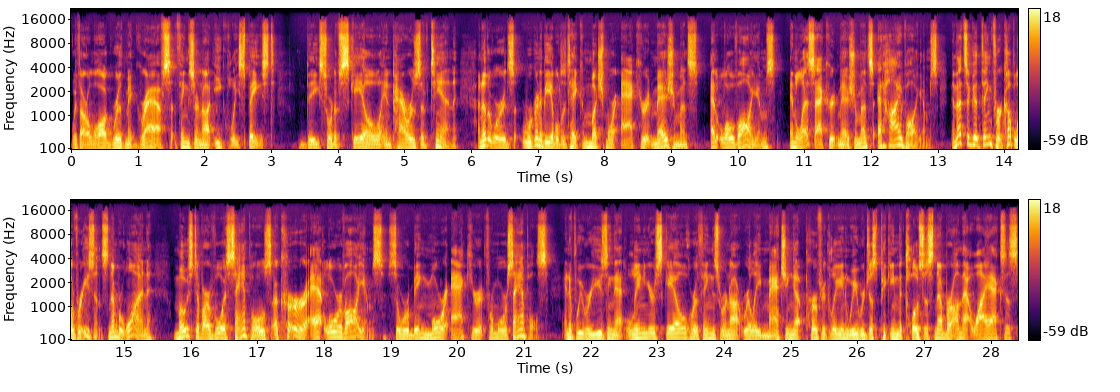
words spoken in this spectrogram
With our logarithmic graphs, things are not equally spaced they sort of scale in powers of 10. In other words, we're going to be able to take much more accurate measurements at low volumes and less accurate measurements at high volumes. And that's a good thing for a couple of reasons. Number one, most of our voice samples occur at lower volumes, so we're being more accurate for more samples. And if we were using that linear scale where things were not really matching up perfectly and we were just picking the closest number on that y axis,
